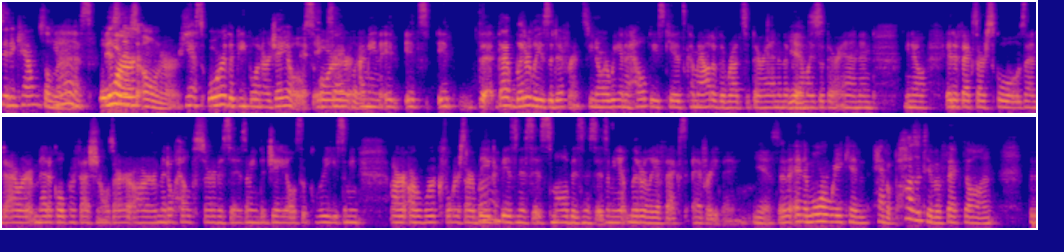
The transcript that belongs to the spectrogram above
city councilmen, yes. business Or, owners. Yes, or the people in our jails, or. I mean, it, it's, it, that, that literally is the difference. You know, are we gonna help these kids come out of the ruts that they're in and the families that they're in? And, you know, it affects our schools and our medical professionals, our, our mental health services, I mean, the jails, the police, I mean, our, our workforce, our big Right. businesses, small businesses, I mean, it literally affects everything. Yes, and, and the more we can have a positive effect on, the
